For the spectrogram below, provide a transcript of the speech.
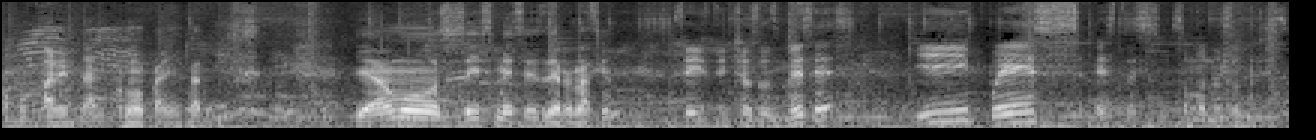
homoparental, como parental. Llevamos seis meses de relación. seis dichosos meses y pues estos somos nosotros.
